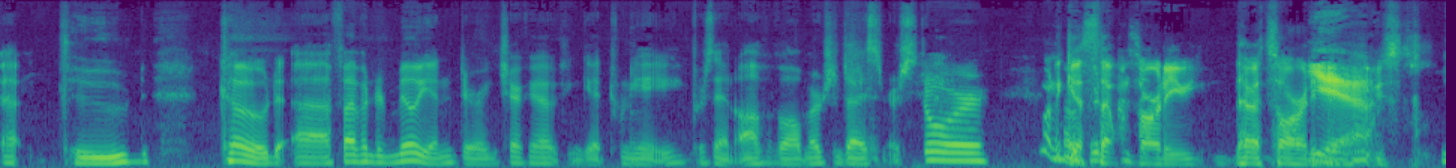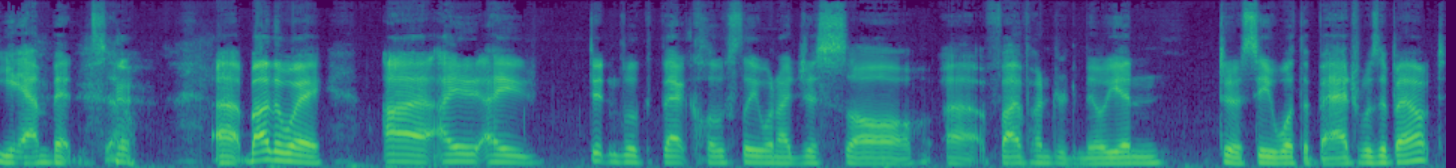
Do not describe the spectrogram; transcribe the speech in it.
uh, code code uh, 500 million during checkout can get 28% off of all merchandise in our store. I'm gonna Oh, guess that was already that's already Yeah. been used. Yeah, I'm betting so. uh, by the way, uh, I I didn't look that closely when I just saw uh, 500 million to see what the badge was about,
